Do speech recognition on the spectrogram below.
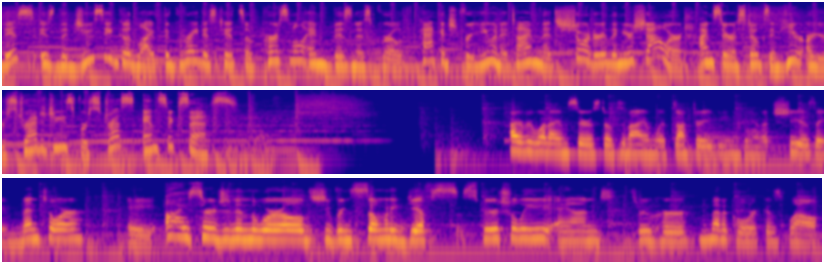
This is the Juicy Good Life, the greatest hits of personal and business growth, packaged for you in a time that's shorter than your shower. I'm Sarah Stokes, and here are your strategies for stress and success. Hi everyone, I'm Sarah Stokes and I am with Dr. Aveen Banich. She is a mentor, a eye surgeon in the world. She brings so many gifts spiritually and through her medical work as well.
